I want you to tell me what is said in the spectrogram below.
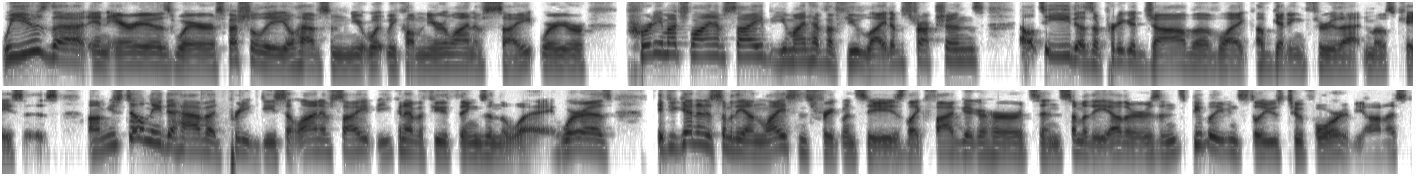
we use that in areas where, especially, you'll have some near, what we call near line of sight, where you're pretty much line of sight. You might have a few light obstructions. LTE does a pretty good job of like of getting through that in most cases. Um, you still need to have a pretty decent line of sight, but you can have a few things in the way. Whereas if you get into some of the unlicensed frequencies like five gigahertz and some of the others, and people even still use 2.4 to be honest,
